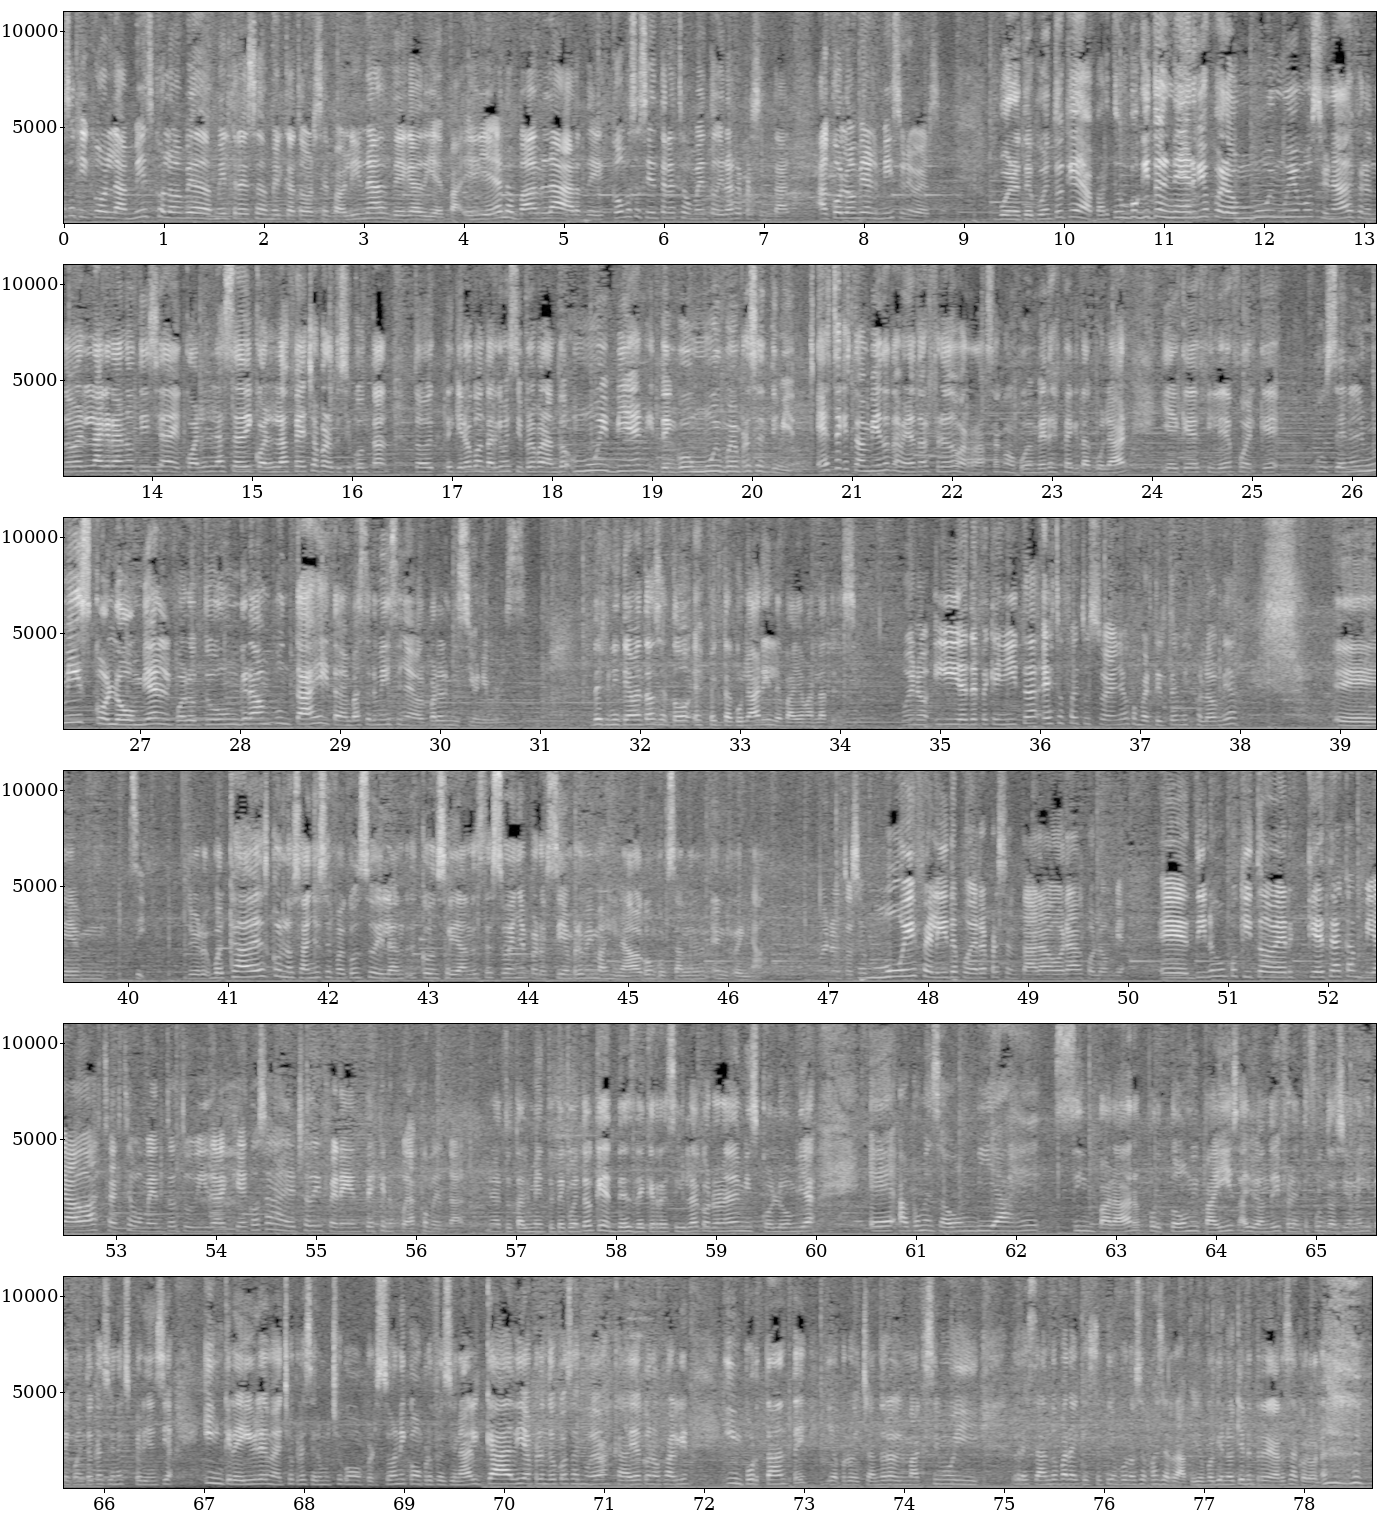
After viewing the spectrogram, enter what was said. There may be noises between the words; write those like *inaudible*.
Estamos aquí con la Miss Colombia de 2013-2014, Paulina Vega Diepa. Y ella nos va a hablar de cómo se siente en este momento de ir a representar a Colombia en el Miss Universo. Bueno, te cuento que aparte un poquito de nervios, pero muy, muy emocionada, esperando ver la gran noticia de cuál es la sede y cuál es la fecha, pero te, contando, te quiero contar que me estoy preparando muy bien y tengo un muy buen presentimiento. Este que están viendo también es de Alfredo Barraza, como pueden ver, espectacular, y el que desfilé fue el que usé en el Miss Colombia, en el cual obtuvo un gran puntaje y también va a ser mi diseñador para el Miss Universe. Definitivamente va a ser todo espectacular y les va a llamar la atención. Bueno, y desde pequeñita, ¿esto fue tu sueño, convertirte en Miss Colombia? Eh, sí, yo creo, pues cada vez con los años se fue consolidando, consolidando este sueño, pero siempre me imaginaba concursando en, en Reinado. Bueno, entonces muy feliz de poder representar ahora a Colombia. Eh, dinos un poquito a ver qué te ha cambiado hasta este momento en tu vida, qué cosas has hecho diferentes que nos puedas comentar. Mira, totalmente. Te cuento que desde que recibí la corona de Miss Colombia eh, ha comenzado un viaje sin parar por todo mi país, ayudando a diferentes fundaciones y te cuento que ha sido una experiencia increíble, me ha hecho crecer mucho como persona y como profesional. Cada día aprendo cosas nuevas, cada día conozco a alguien importante y aprovechándola al máximo y rezando para que este tiempo no se pase rápido porque no quiero entregar esa corona. *laughs*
